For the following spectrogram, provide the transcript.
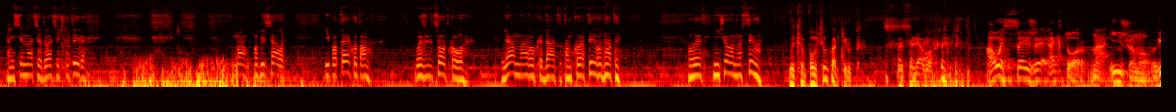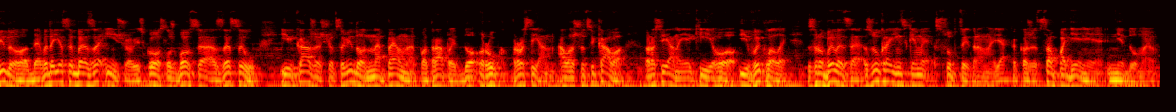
18-24. Нам обіцяли іпотеку там безвідсотково. Лям на руки дати, там квартиру дати. Але нічого не встигли. Вы что, получил квартиру с, с лямом? А ось цей же актор на іншому відео, де видає себе за іншого військовослужбовця ЗСУ, і каже, що це відео напевне потрапить до рук росіян. Але що цікаво, росіяни, які його і виклали, зробили це з українськими субтитрами. Як то кажуть, совпадіння, не думаю.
